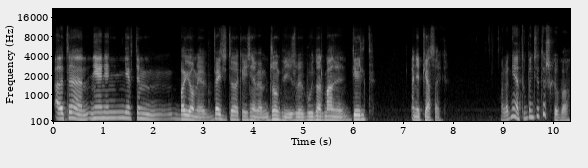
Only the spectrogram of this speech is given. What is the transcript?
Ale ten, nie, nie, nie w tym biomie. Wejdź do jakiejś, nie wiem, dżungli, żeby był normalny dirt, a nie piasek. Ale nie, tu będzie też chyba.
